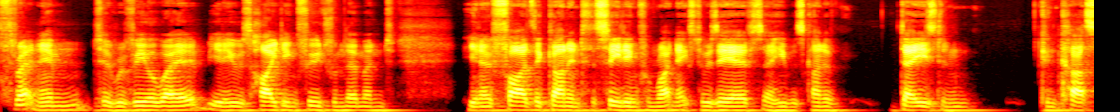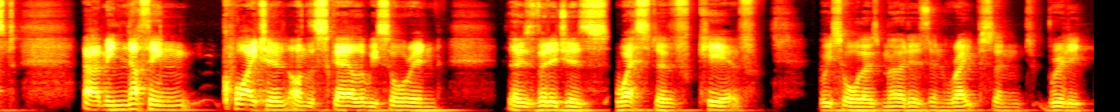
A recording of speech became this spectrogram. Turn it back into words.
threaten him to reveal where you know, he was hiding food from them and you know fired the gun into the ceiling from right next to his ear so he was kind of dazed and concussed i mean nothing quite on the scale that we saw in those villages west of kiev we saw those murders and rapes and really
